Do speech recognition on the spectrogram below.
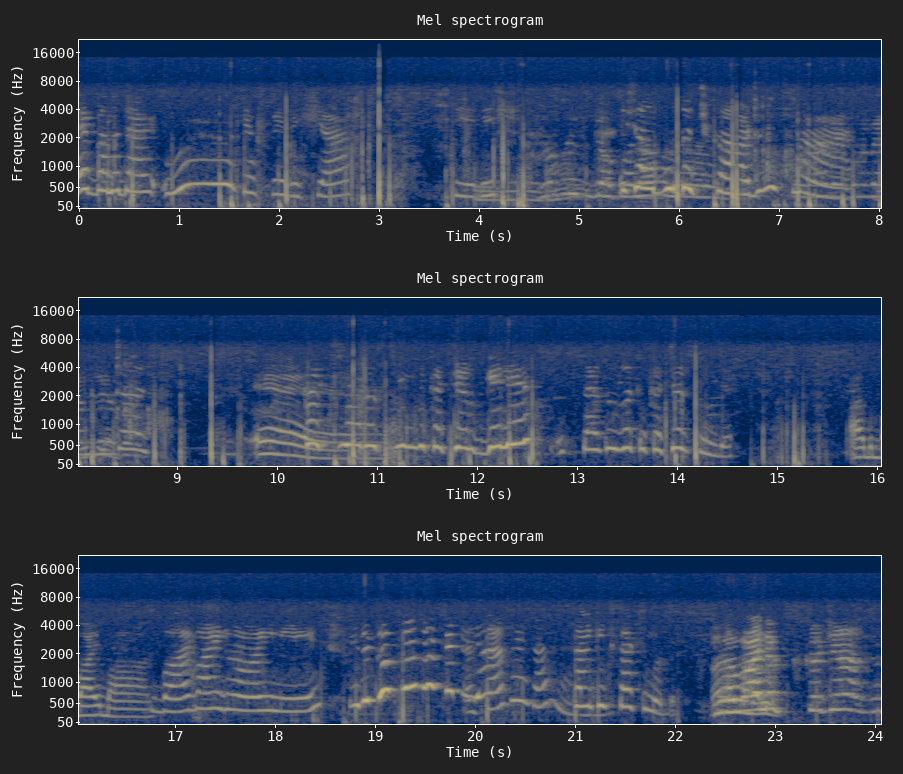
E bana der, uuu, Biriş ya. Biriş. İnşallah burada çıkar değil mi İsmail? Güzel. Ee, Kaçıyoruz şimdi kaçıyoruz. Gelin. İsterseniz bakın kaçarız şimdi. Hadi bay bay. Vay vay günaydın. Helikopterden kaçacağız. Sanki hiç kaçmadık. Arabayla kaçacağız mı?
